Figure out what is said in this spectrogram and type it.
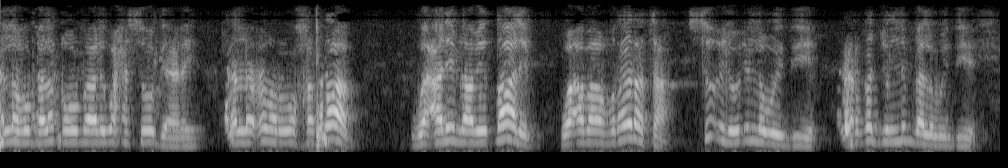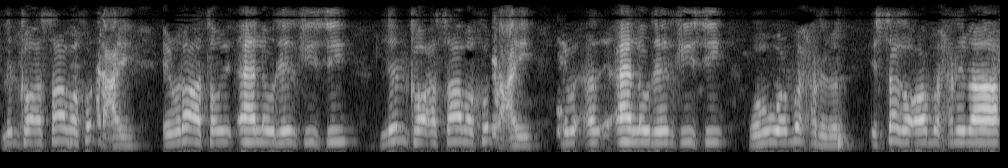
أنه بلغه مالك وحسوه قاري أن عمر وخطاب وعلي بن أبي طالب وأبا هريرة سئلوا إلا ويديه عن رجل لما لويديه لنكو أصابه كدعي امرأة أهل ورهيركيسي لنكو أصابه كدعي أهل ورهيركيسي وهو محرم استقعوا محرما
